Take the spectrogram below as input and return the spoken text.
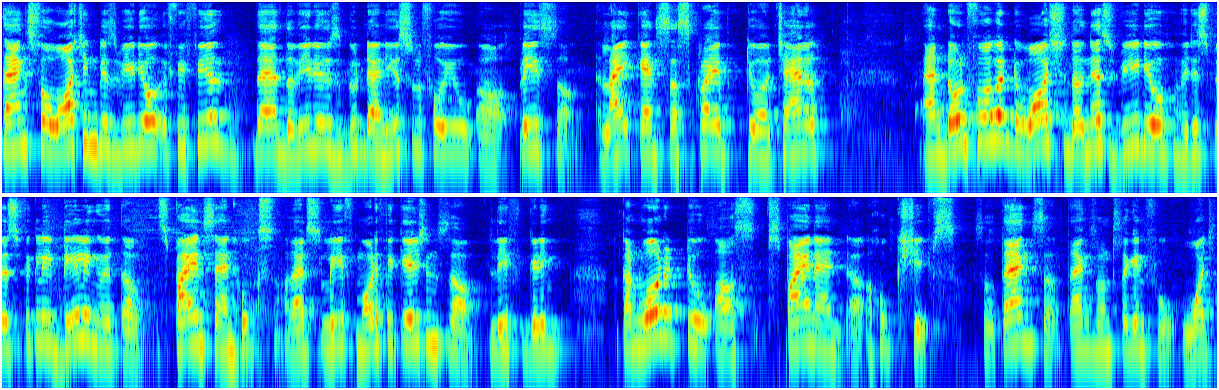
thanks for watching this video. If you feel that the video is good and useful for you uh, please uh, like and subscribe to our channel. And don't forget to watch the next video which is specifically dealing with uh, spines and hooks. That's leaf modifications uh, leaf getting converted to uh, spine and uh, hook shapes. So thanks thanks once again for watching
